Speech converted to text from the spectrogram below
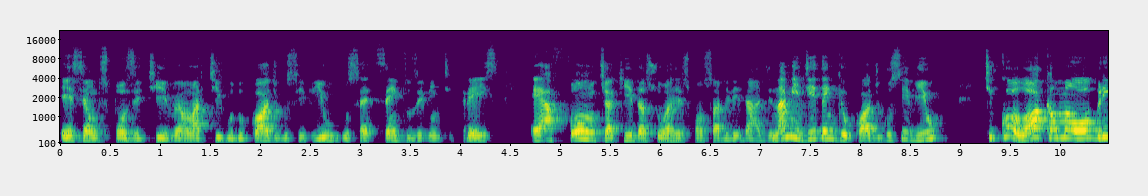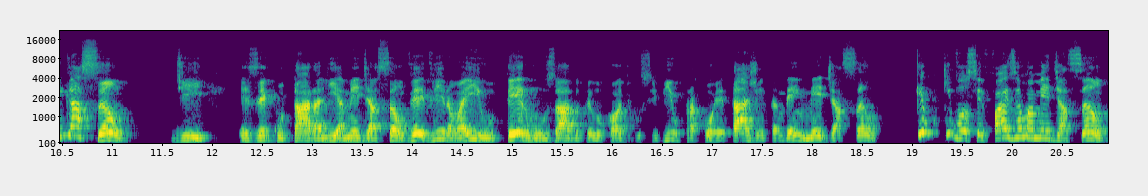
esse é um dispositivo, é um artigo do Código Civil, o 723, é a fonte aqui da sua responsabilidade, na medida em que o Código Civil te coloca uma obrigação de executar ali a mediação. Viram aí o termo usado pelo Código Civil para corretagem também, mediação? Porque o que você faz é uma mediação.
